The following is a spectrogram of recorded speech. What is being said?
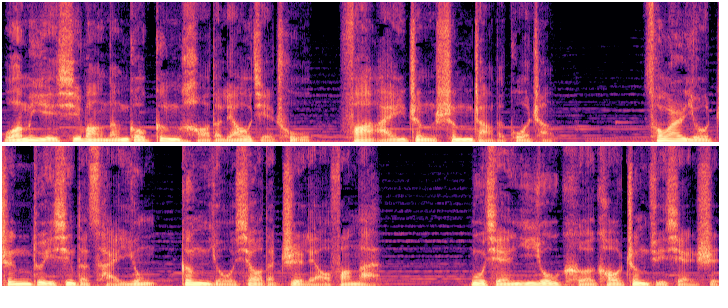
我们也希望能够更好地了解触发癌症生长的过程，从而有针对性地采用更有效的治疗方案。目前已有可靠证据显示，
